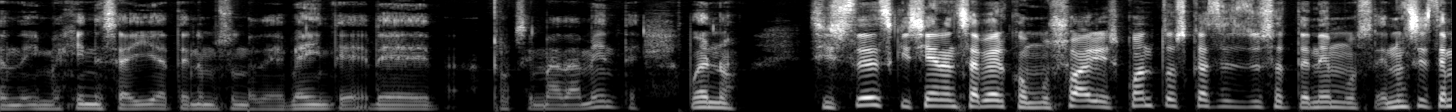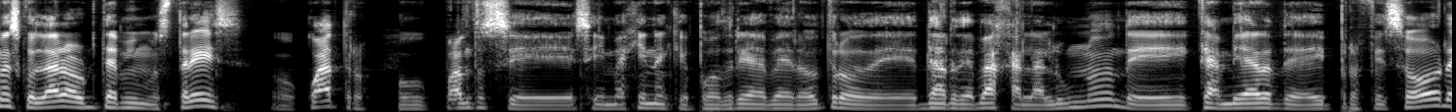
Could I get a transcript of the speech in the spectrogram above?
imagínense ahí ya tenemos uno de 20 de aproximadamente. Bueno, si ustedes quisieran saber como usuarios cuántos casos de uso tenemos en un sistema escolar, ahorita vimos tres o cuatro, o cuántos se, se imaginan que podría haber otro de dar de baja al alumno, de cambiar de profesor,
